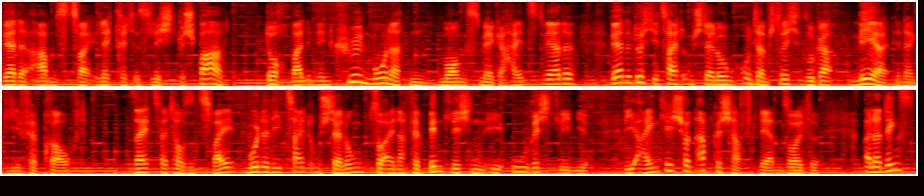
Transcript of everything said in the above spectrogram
werde abends zwar elektrisches Licht gespart, doch weil in den kühlen Monaten morgens mehr geheizt werde, werde durch die Zeitumstellung unterm Strich sogar mehr Energie verbraucht. Seit 2002 wurde die Zeitumstellung zu einer verbindlichen EU-Richtlinie, die eigentlich schon abgeschafft werden sollte. Allerdings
